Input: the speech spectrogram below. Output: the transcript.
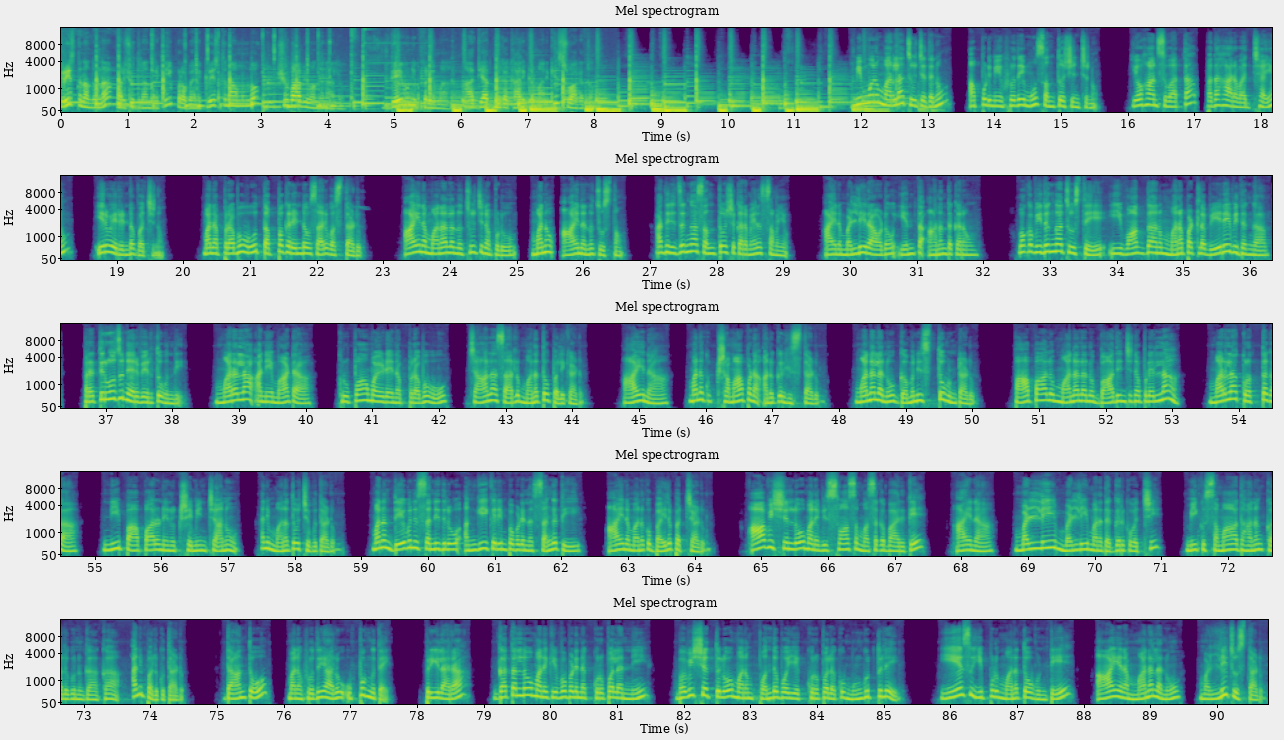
క్రీస్తునందున్న పరిశుద్ధులందరికీ ప్రభైన క్రీస్తునామంలో శుభాభివందనాలు. దేవుని ప్రేమ ఆధ్యాత్మిక కార్యక్రమానికి స్వాగతం. మిమ్మును మరలా చూచెదను అప్పుడు మీ హృదయము సంతోషించును. యోహాన్ సువార్త పదహారవ అధ్యాయం ఇరవై రెండవ వచనం. మన ప్రభువు తప్పక రెండవసారి వస్తాడు. ఆయన మనలను చూచినప్పుడు మనం ఆయనను చూస్తాం. అది నిజంగా సంతోషకరమైన సమయం. ఆయన మళ్ళీ రావడం ఎంత ఆనందకరం. ఒక విధంగా చూస్తే ఈ వాగ్దానం మన పట్ల వేరే విధంగా ప్రతిరోజు నెరవేరుతూ ఉంది. మరలా అనే మాట కృపామయుడైన ప్రభువు చాలాసార్లు మనతో పలికాడు. ఆయన మనకు క్షమాపణ అనుగ్రహిస్తాడు. మనలను గమనిస్తూ ఉంటాడు. పాపాలు మనలను బాధించినప్పుడెల్లా మరలా క్రొత్తగా నీ పాపాలు నేను క్షమించాను అని మనతో చెబుతాడు. మనం దేవుని సన్నిధిలో అంగీకరింపబడిన సంగతి ఆయన మనకు బయలుపర్చాడు. ఆ విషయంలో మన విశ్వాసం మసగబారితే ఆయన మళ్ళీ మళ్ళీ మన దగ్గరకు వచ్చి మీకు సమాధానం కలుగునుగాక అని పలుకుతాడు. దాంతో మన హృదయాలు ఉప్పొంగుతాయి. ప్రియులారా గతంలో మనకివ్వబడిన కృపలన్నీ భవిష్యత్తులో మనం పొందబోయే కృపలకు ముంగుర్తులే. యేసు ఇప్పుడు మనతో ఉంటే ఆయన మనలను మళ్ళీ చూస్తాడు.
